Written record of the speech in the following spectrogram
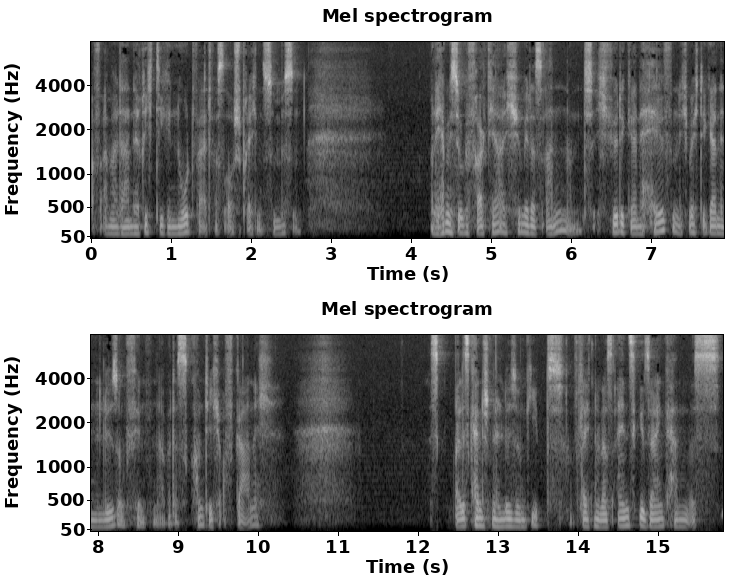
auf einmal da eine richtige Not war, etwas aussprechen zu müssen. Und ich habe mich so gefragt, ja, ich höre mir das an und ich würde gerne helfen, ich möchte gerne eine Lösung finden, aber das konnte ich oft gar nicht. Es, weil es keine schnelle Lösung gibt. Vielleicht nur das Einzige sein kann, es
